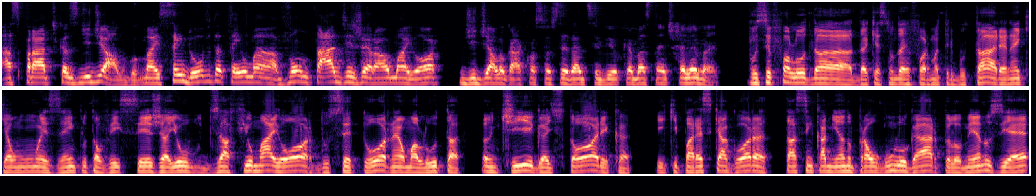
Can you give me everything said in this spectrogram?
as práticas de diálogo. Mas, sem dúvida, tem uma vontade geral maior de dialogar com a sociedade civil que é bastante relevante. Você falou da, da questão da reforma tributária, né, que é um exemplo, talvez seja aí o desafio maior do setor, né, uma luta antiga, histórica, e que parece que agora está se encaminhando para algum lugar, pelo menos, e é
